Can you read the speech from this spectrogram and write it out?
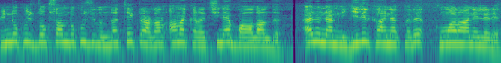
1999 yılında tekrardan ana kara Çin'e bağlandı. En önemli gelir kaynakları kumarhaneleri.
